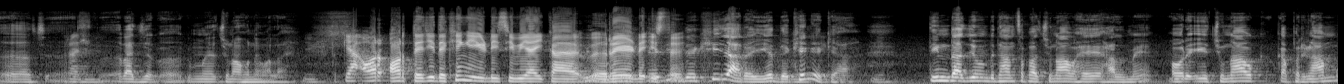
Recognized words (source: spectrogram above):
राज्य में। राज्य में चुनाव होने वाला है। तो क्या और और तेज़ी देखेंगे ईडी सीबीआई का रेड इस देखी जा रही है देखेंगे क्या? तीन राज्यों में विधानसभा चुनाव है हाल में और ये चुनाव का परिणाम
